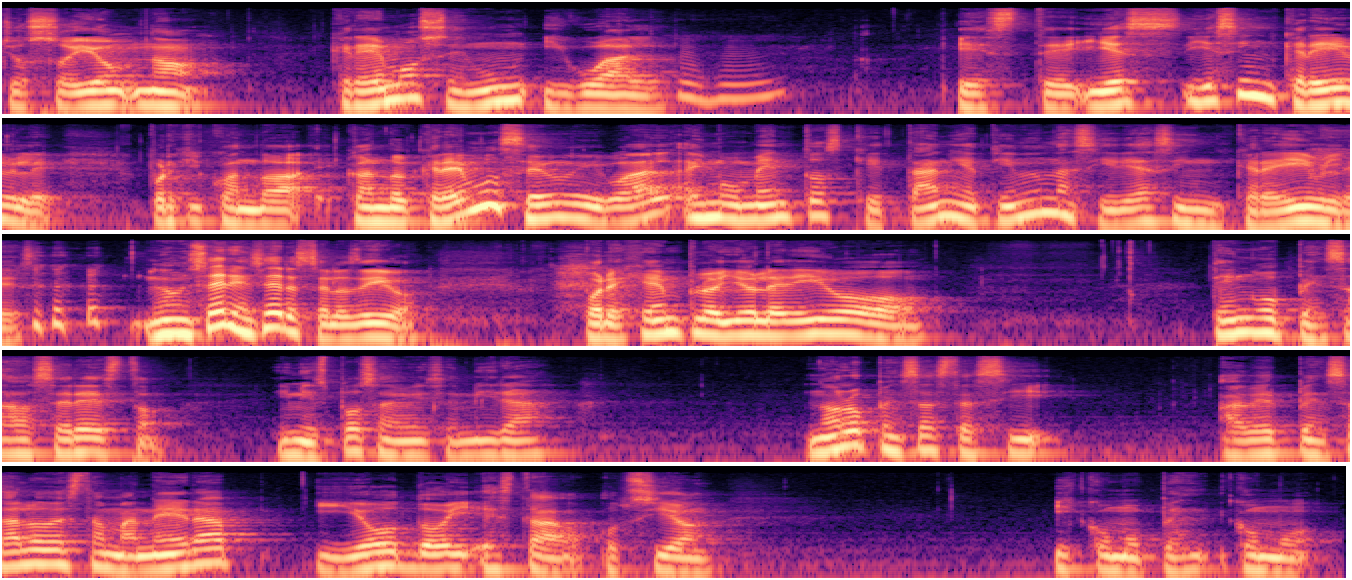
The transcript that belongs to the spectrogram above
yo soy yo. No, creemos en un igual. Este, y es, y es increíble. Porque cuando, cuando creemos en un igual, hay momentos que Tania tiene unas ideas increíbles. No, en serio, en serio, se los digo. Por ejemplo, yo le digo, tengo pensado hacer esto. Y mi esposa me dice, mira, no lo pensaste así. A ver, pensalo de esta manera y yo doy esta opción. Y como, como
